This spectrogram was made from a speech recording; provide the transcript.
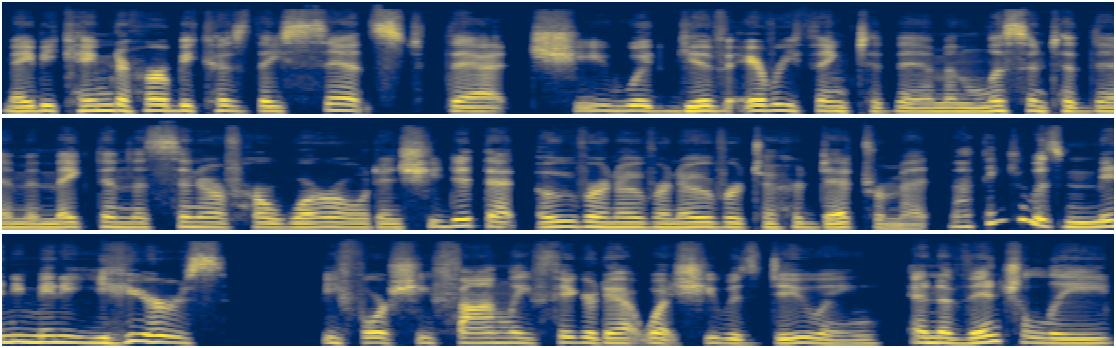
maybe came to her because they sensed that she would give everything to them and listen to them and make them the center of her world. And she did that over and over and over to her detriment. And I think it was many, many years before she finally figured out what she was doing and eventually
